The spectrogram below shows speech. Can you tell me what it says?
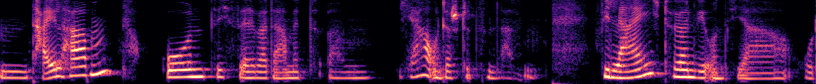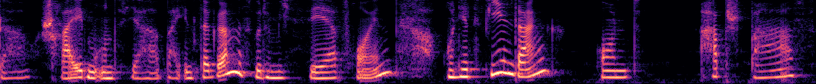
ähm, teilhaben und sich selber damit ähm, ja unterstützen lassen. Vielleicht hören wir uns ja oder schreiben uns ja bei Instagram. Es würde mich sehr freuen. Und jetzt vielen Dank und hab Spaß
